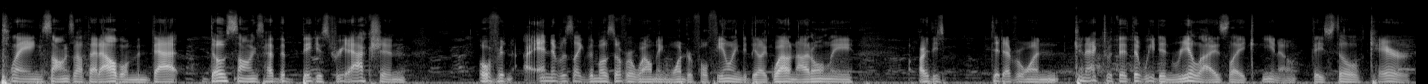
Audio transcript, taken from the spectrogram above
playing songs off that album, and that those songs had the biggest reaction over, and it was like the most overwhelming, wonderful feeling to be like, wow, not only are these did everyone connect with it that we didn't realize like you know they still care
